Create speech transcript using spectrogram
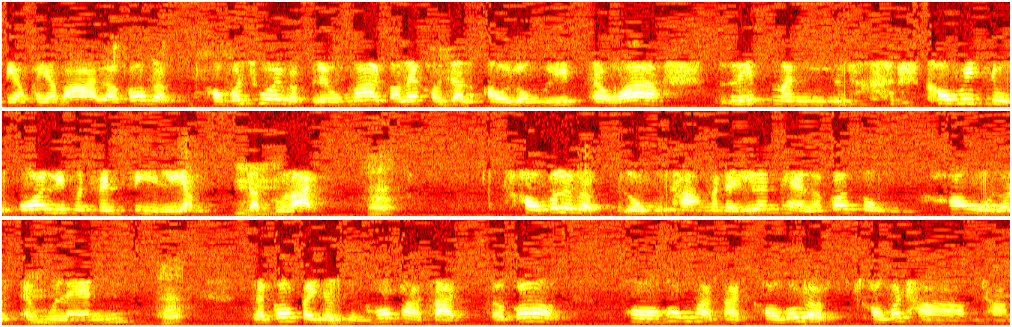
เตียงพยาบาล แล้วก็แบบเขาก็ช่วยแบบเร็วมาก ตอนแรกเขาจะเอาลงลิฟต์แต่ว่าลิฟต์มัน เข้าไม่ถูกเพราะว่าลิฟต์มันเป็นสี่เหลี่ยมอืม จัตุรัส ฮะ เขาก็เลยแบบลงทางบันไดเลื่อนแทน แล้วก็ส่งเข้ารถแอมบูเลนซ์ฮะแล้วก็ไปจนถึงห้องผ่าตัด แล้วก็พอห้องผ่าตัดเขาก็แบบเขาก็ถามถาม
